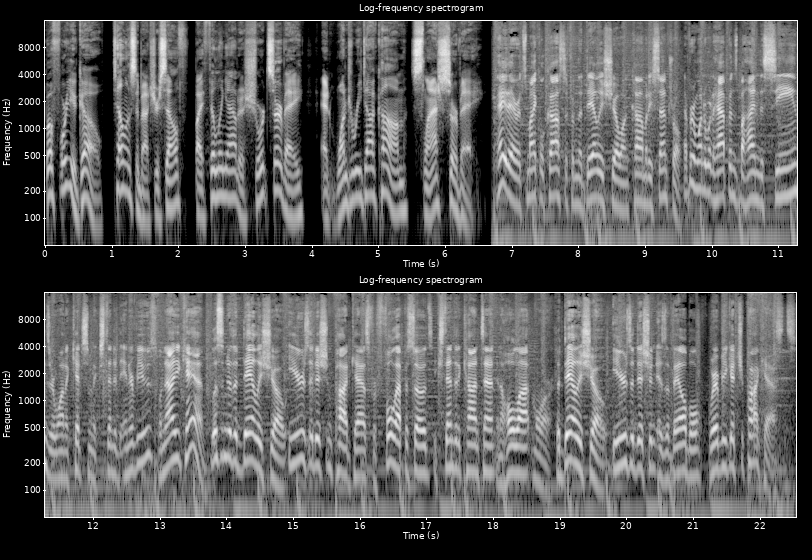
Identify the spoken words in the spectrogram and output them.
Before you go, tell us about yourself by filling out a short survey at wondery.com/survey. Hey there, it's Michael Kosta from The Daily Show on Comedy Central. Ever wonder what happens behind the scenes or want to catch some extended interviews? Well, now you can. Listen to The Daily Show, Ears Edition podcast for full episodes, extended content, and a whole lot more. The Daily Show, Ears Edition is available wherever you get your podcasts.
